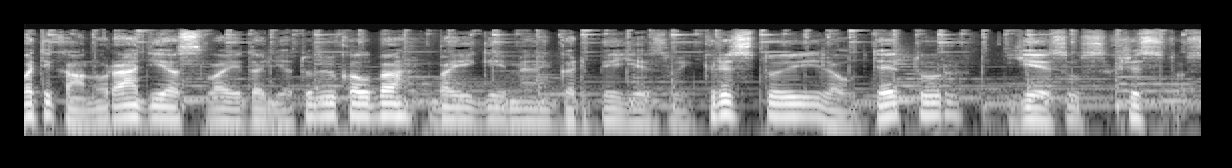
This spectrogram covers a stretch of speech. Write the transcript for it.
Vatikano radijas laidą lietuvių kalba baigėme garbė Jėzui Kristui, liaudetur Jėzus Kristus.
